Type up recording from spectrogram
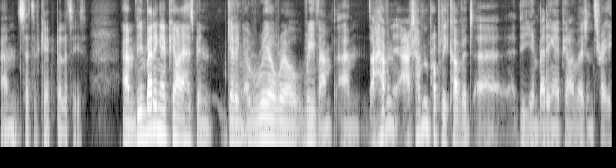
um, set of capabilities. Um, the embedding API has been getting a real, real revamp. Um, I haven't I haven't properly covered uh, the embedding API version three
